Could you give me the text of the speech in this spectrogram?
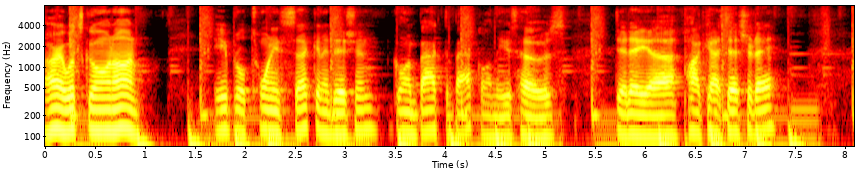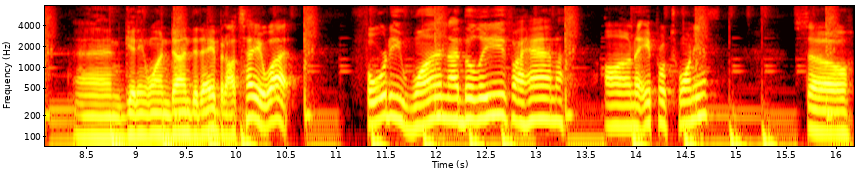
All right, what's going on? April 22nd edition, going back to back on these hoes. Did a uh, podcast yesterday and getting one done today, but I'll tell you what, 41, I believe, I had on April 20th. So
